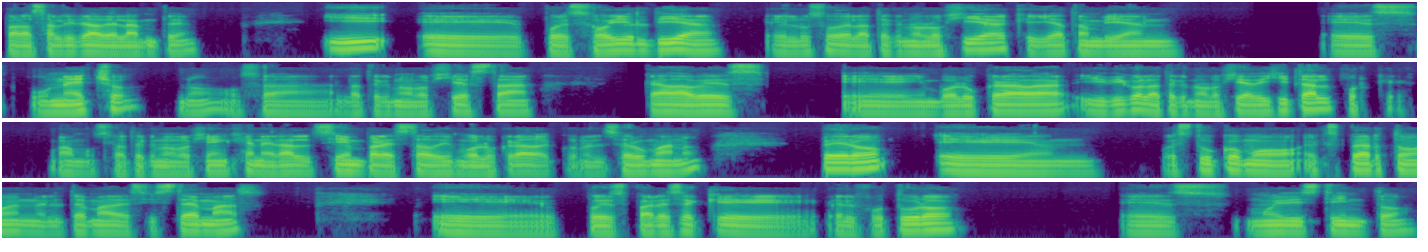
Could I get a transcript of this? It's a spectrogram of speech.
para salir adelante. Y eh, pues hoy el día el uso de la tecnología, que ya también es un hecho, ¿no? O sea, la tecnología está cada vez eh, involucrada, y digo la tecnología digital porque, vamos, la tecnología en general siempre ha estado involucrada con el ser humano, pero eh, pues tú como experto en el tema de sistemas, pues parece que el futuro es muy distinto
